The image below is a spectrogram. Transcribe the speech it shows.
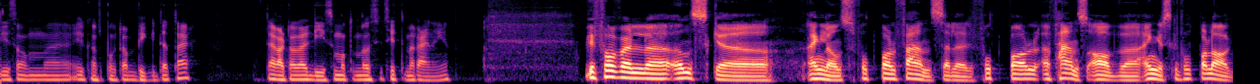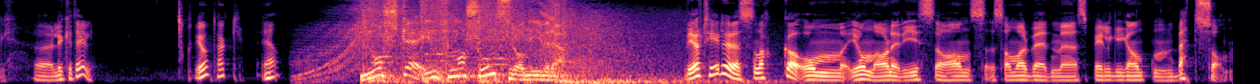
de som i utgangspunktet har bygd dette her. Det er rart at det er de som måtte sitte med regningen. Vi får vel eh, ønske Englands fotballfans, eller fotball, eh, fans av eh, engelske fotballag, lykke til. Jo, takk. Ja. Norske informasjonsrådgivere. Vi har tidligere snakka om Jon Arne Riise og hans samarbeid med spillgiganten Betson.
